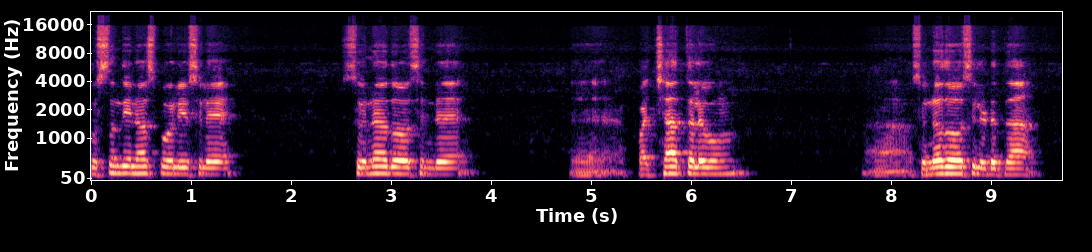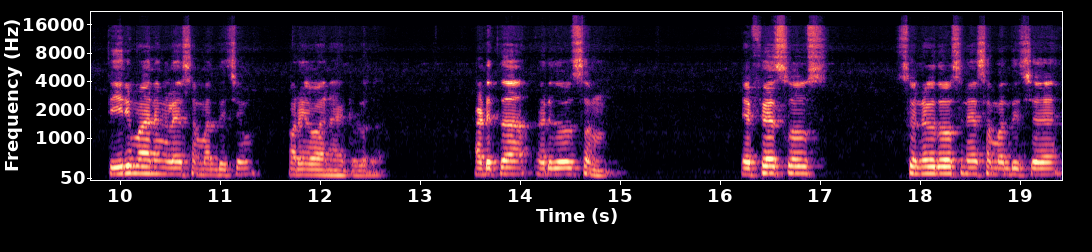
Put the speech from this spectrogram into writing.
കുസ്തന്തിനോസ് പോലീസിലെ സുനോദോസിന്റെ പശ്ചാത്തലവും സുനോദോസിലെടുത്ത തീരുമാനങ്ങളെ സംബന്ധിച്ചും പറയുവാനായിട്ടുള്ളത്. അടുത്ത ഒരു ദിവസം എഫ് എസോസ് സുനോദോസിനെ സംബന്ധിച്ച്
